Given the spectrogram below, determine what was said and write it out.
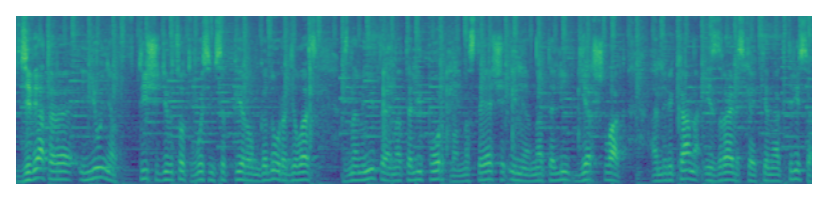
9 июня в 1981 году родилась знаменитая Натали Портман, настоящее имя Натали Гершлаг, американо-израильская киноактриса,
